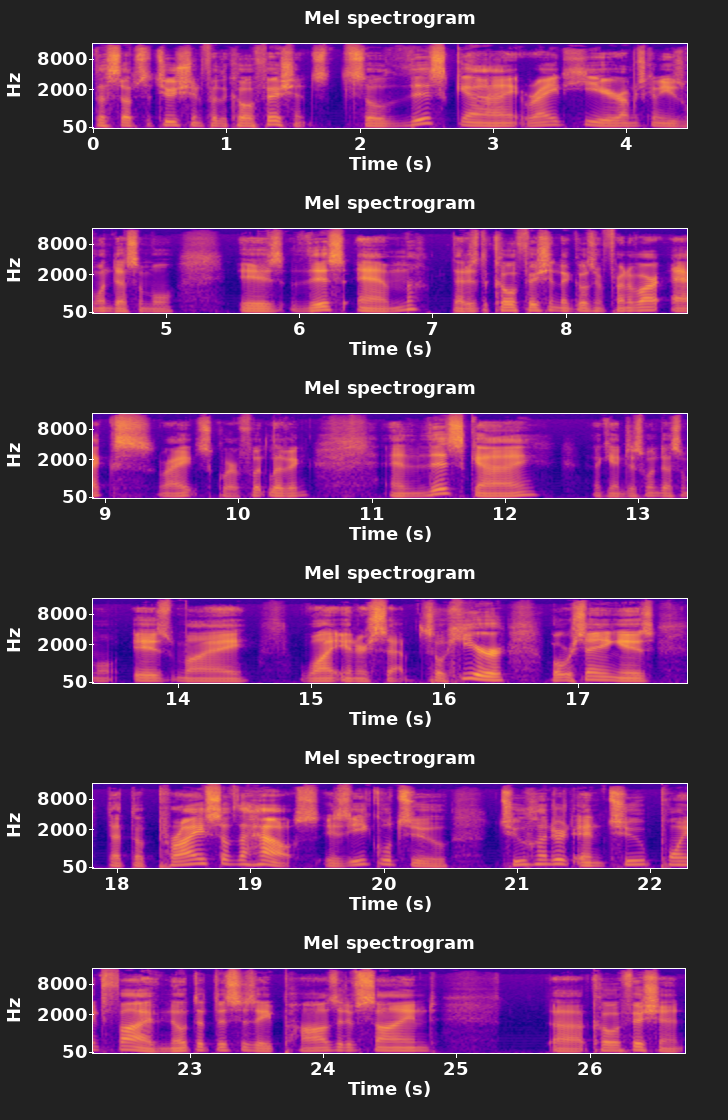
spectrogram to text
the substitution for the coefficients. So this guy right here, I'm just going to use one decimal, is this m, that is the coefficient that goes in front of our x, right, square foot living. And this guy, again, just one decimal, is my y-intercept. So here, what we're saying is that the price of the house is equal to 202.5. Note that this is a positive signed uh, coefficient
